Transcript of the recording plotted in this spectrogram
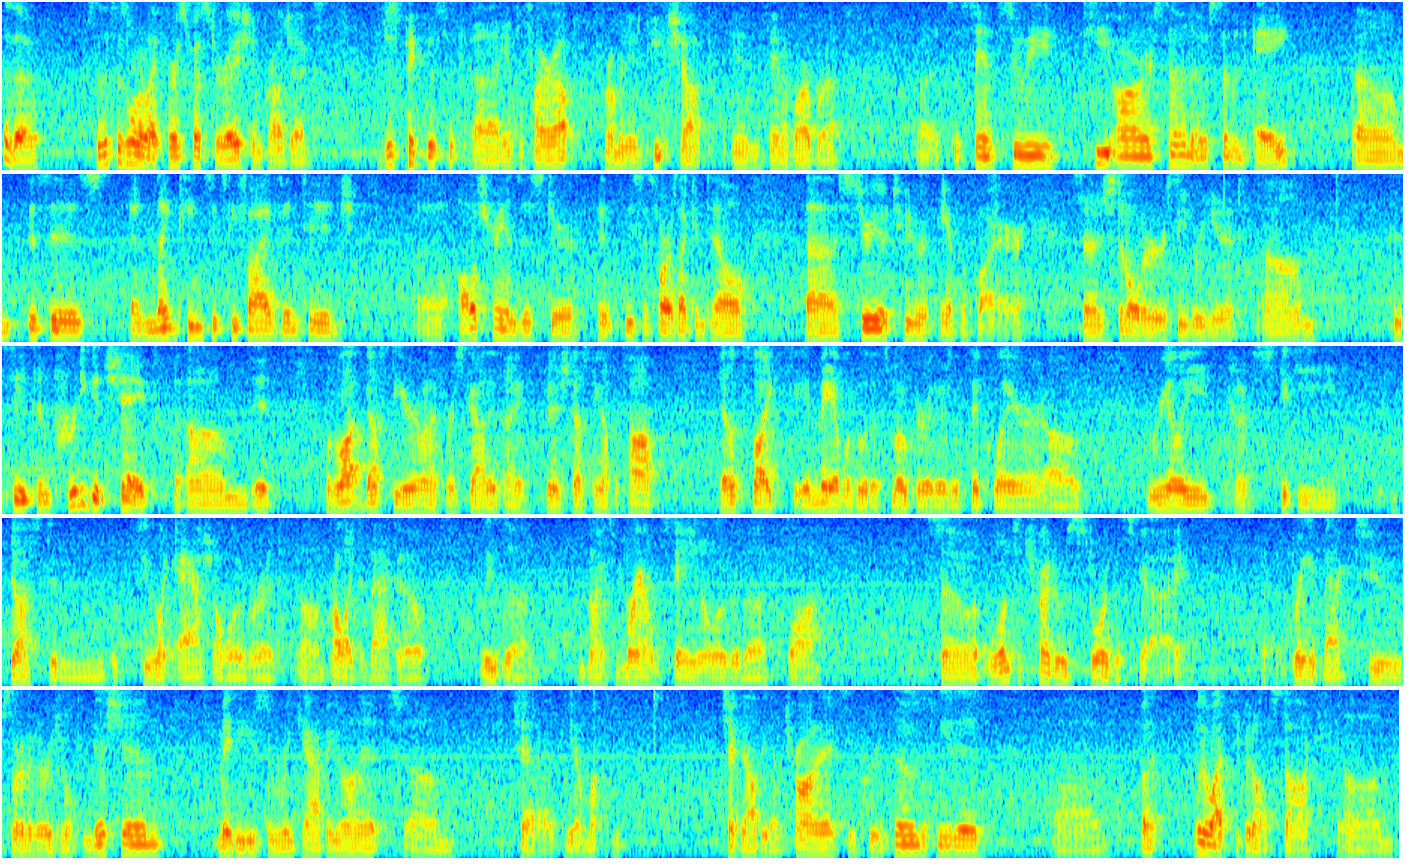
Hello. So this is one of my first restoration projects. I just picked this uh, amplifier up from an antique shop in Santa Barbara. Uh, it's a Sansui TR707A. Um, this is a 1965 vintage uh, all transistor, at least as far as I can tell, uh, stereo tuner amplifier. So just an older receiver unit. Um, can see it's in pretty good shape. Um, it was a lot dustier when I first got it. I finished dusting off the top. It looks like it may have lived with a smoker. There's a thick layer of really kind of sticky dust and seems like ash all over it. Um, probably tobacco. Leaves a nice brown stain all over the cloth. So I want to try to restore this guy. Uh, bring it back to sort of an original condition. Maybe do some recapping on it. Um, you know, check out the electronics, improve those if needed. Uh, but otherwise, keep it all stock um,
